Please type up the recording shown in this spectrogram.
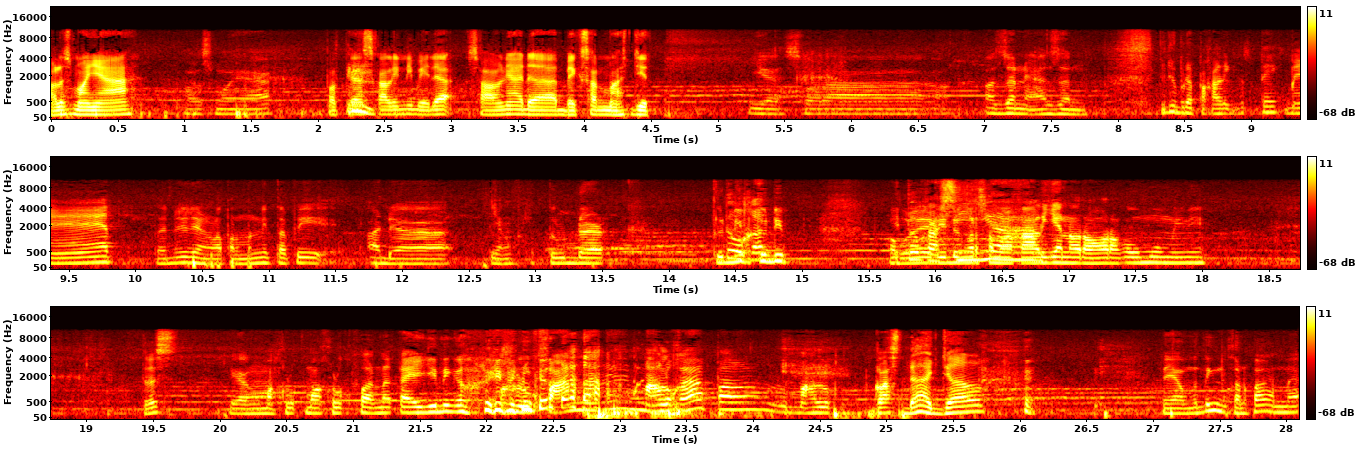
Halo semuanya. Halo semuanya. Podcast kali ini beda, soalnya ada backsound masjid. Iya, suara azan ya azan. Ini berapa kali ngetek, Met? Tadi ada yang 8 menit tapi ada yang too dark. Too Itu deep, kan- too deep. Itu boleh didengar sama kalian orang-orang umum ini. Terus Yang makhluk-makhluk fana kayak gini gak boleh makhluk fana, makhluk apa? Makhluk kelas dajal. Yang penting bukan fana.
